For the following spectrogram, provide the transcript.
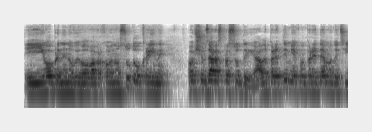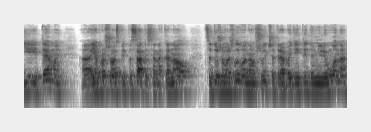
І обраний новий голова Верховного суду України. В общем, зараз про суди. Але перед тим як ми перейдемо до цієї теми, е, я прошу вас підписатися на канал. Це дуже важливо. Нам швидше треба дійти до мільйона.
